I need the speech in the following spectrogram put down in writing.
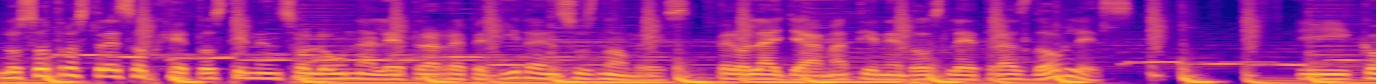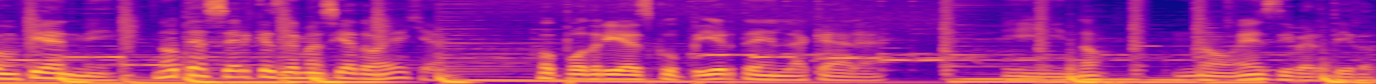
Los otros tres objetos tienen solo una letra repetida en sus nombres, pero la llama tiene dos letras dobles. Y confía en mí, no te acerques demasiado a ella, o podría escupirte en la cara. Y no, no es divertido.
